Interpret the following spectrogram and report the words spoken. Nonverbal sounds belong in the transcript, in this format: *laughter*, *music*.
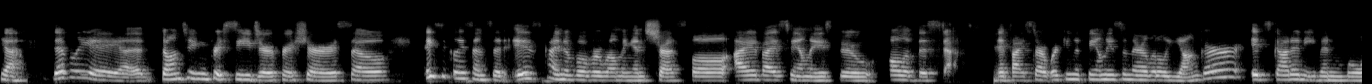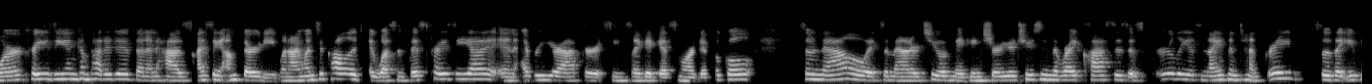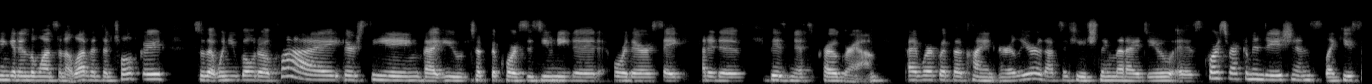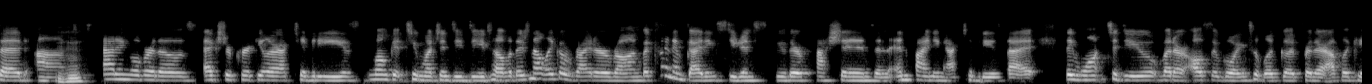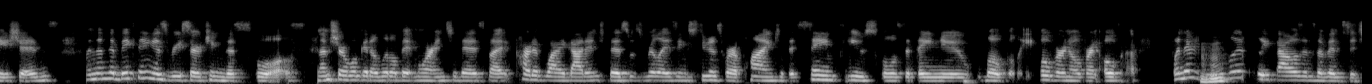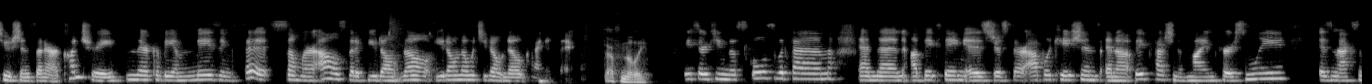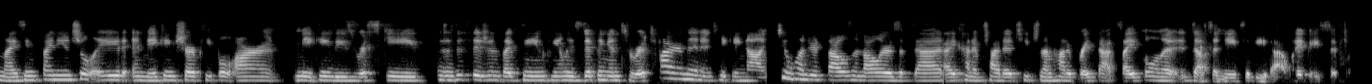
Yeah, definitely a, a daunting procedure for sure. So, basically, since it is kind of overwhelming and stressful, I advise families through all of this stuff. If I start working with families when they're a little younger, it's gotten even more crazy and competitive than it has. I say I'm 30. When I went to college, it wasn't this crazy yet. And every year after, it seems like it gets more difficult. So now it's a matter too of making sure you're choosing the right classes as early as ninth and 10th grade so that you can get in the ones in 11th and 12th grade so that when you go to apply, they're seeing that you took the courses you needed for their, say, competitive business program. I work with a client earlier. That's a huge thing that I do is course recommendations. Like you said, um, mm-hmm. adding over those extracurricular activities. Won't get too much into detail, but there's not like a right or wrong, but kind of guiding students through their passions and, and finding activities that they want to do, but are also going to look good for their applications. And then the big thing is researching the schools. I'm sure we'll get a little bit more into this, but part of why I got into this was realizing students were applying to the same few schools that they knew locally over and over and over when there's mm-hmm. literally thousands of institutions in our country and there could be amazing fits somewhere else but if you don't know you don't know what you don't know kind of thing definitely researching the schools with them and then a big thing is just their applications and a big passion of mine personally is maximizing financial aid and making sure people aren't making these risky decisions. I've seen families dipping into retirement and taking on $200,000 of debt. I kind of try to teach them how to break that cycle and it doesn't need to be that way, basically.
